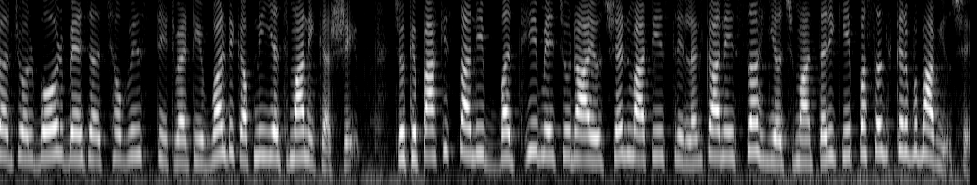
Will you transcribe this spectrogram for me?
કંટ્રોલ બોર્ડ બે હજાર છવ્વીસ ટી ટ્વેન્ટી વર્લ્ડ કપની યજમાની કરશે. જોકે પાકિસ્તાની બધી મેચોના આયોજન માટે શ્રીલંકાને સહયજમાન તરીકે પસંદ કરવામાં આવ્યું છે.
